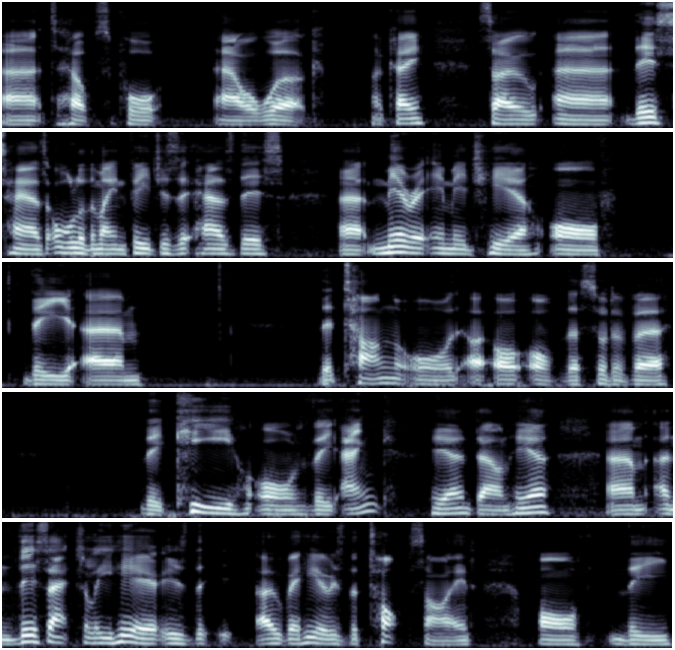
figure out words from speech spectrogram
uh, to help support our work. Okay, so uh, this has all of the main features. It has this uh, mirror image here of the um, the tongue or, or of the sort of uh, the key of the ankh here, down here. Um, and this actually here is the, over here is the top side of the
